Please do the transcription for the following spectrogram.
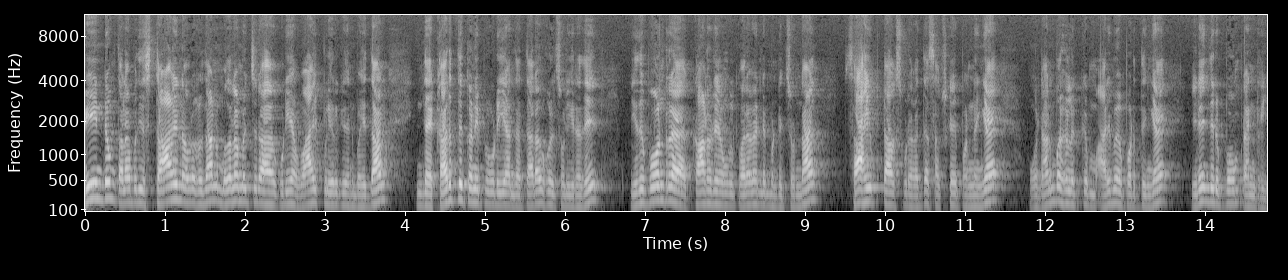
மீண்டும் தளபதி ஸ்டாலின் அவர்கள் தான் முதலமைச்சராகக்கூடிய வாய்ப்பு இருக்குது என்பதை தான் இந்த கருத்து கணிப்புடைய அந்த தரவுகள் சொல்கிறது. இது போன்ற காணொலி உங்களுக்கு வர வேண்டும் என்று சொன்னால் சாஹிப் டாக்ஸ் ஊடகத்தை சப்ஸ்கிரைப் பண்ணுங்கள் உங்கள் நண்பர்களுக்கும் அறிமுகப்படுத்துங்க. இணைந்திருப்போம். நன்றி.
